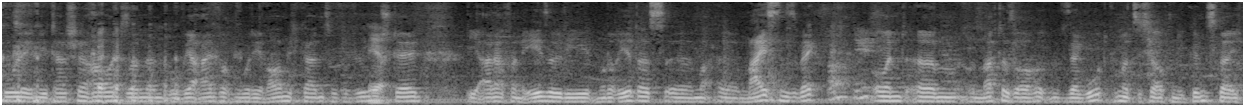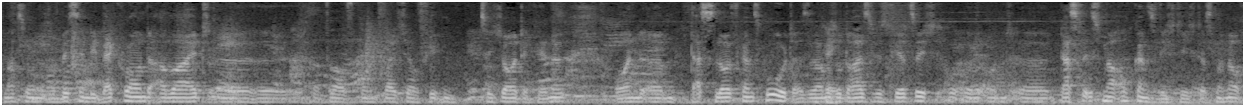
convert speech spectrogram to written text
Kohle in die Tasche haut, sondern wo wir einfach nur die Räumlichkeiten zur Verfügung Ja. stellen. Die Anna von Esel, die moderiert das äh, äh, meistens weg und, ähm, und macht das auch sehr gut, kümmert sich auch um die Künstler. Ich mache so, so ein bisschen die Background-Arbeit, äh, äh, einfach aufgrund, weil ich auch 40 Leute kenne. Und ähm, das läuft ganz gut. Also wir haben so 30 bis 40 äh, und äh, das ist mir auch ganz wichtig, dass man auch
